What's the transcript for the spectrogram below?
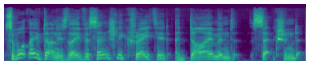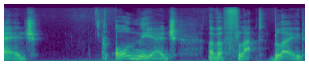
So what they've done is they've essentially created a diamond sectioned edge on the edge of a flat blade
